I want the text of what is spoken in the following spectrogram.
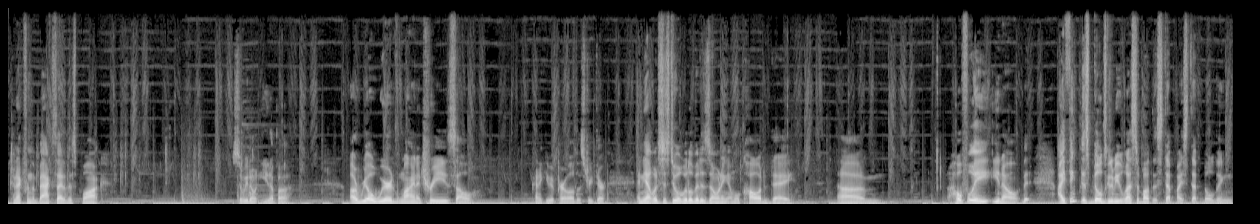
connect from the backside of this block. So we don't eat up a, a real weird line of trees. I'll kind of keep it parallel to the street there. And yeah, let's just do a little bit of zoning and we'll call it a day. Um, hopefully, you know, I think this build's going to be less about the step-by-step -step building.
